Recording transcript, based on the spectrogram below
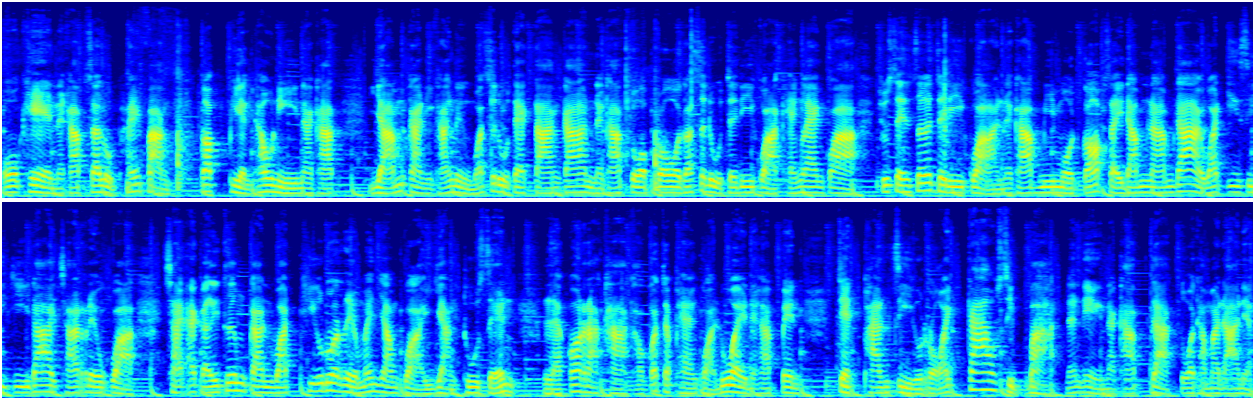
โอเคนะครับสรุปให้ฟังก็เพียงเท่านี้นะครับย้ำกันอีกครั้งหนึ่งวัสดุแตกต่างกันนะครับ ตัวโปรวัสดุจะดีกว่าแข็งแรงกว่า ชุดเซนเซอร์จะดีกว่านะครับมีโหมดกอล์ฟใส่ดำน้ำได้วัด ECG ได้ชาร์จเร็วกว่า ใช้อัลกอริทึมการวัดที่รวดเร็วแม่นยำกว่าอย่าง t 2 Sense แล้วก็ราคาเขาก็จะแพงกว่าด้วยนะครับเป็น 7,490 บาทนั่นเองนะครับจากตัวธรรมดาเนี่ย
